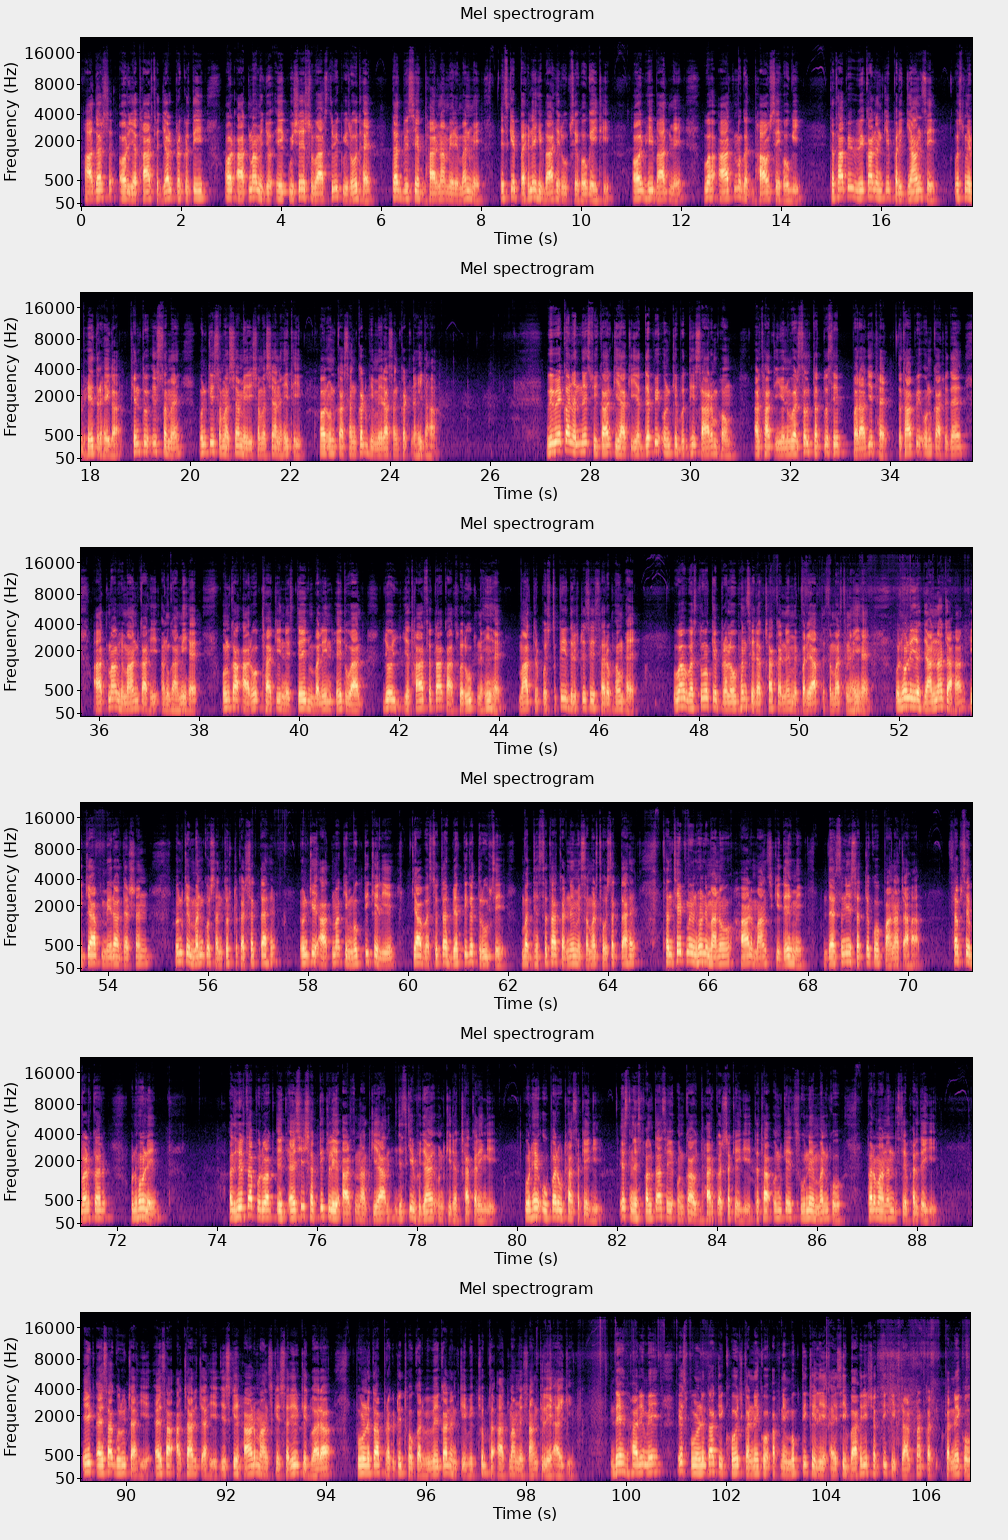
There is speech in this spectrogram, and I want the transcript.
आदर्श और यथार्थ जड़ प्रकृति और आत्मा में जो एक विशेष वास्तविक विरोध है तद विषयक धारणा मेरे मन में इसके पहले ही बाह्य रूप से हो गई थी, और भी बाद में वह आत्मगत भाव से होगी। तथापि विवेकानंद के परिज्ञान से उसमें भेद रहेगा, किंतु इस समय उनकी समस्या मेरी समस्या नहीं थी, और उनका संकट भी मेरा संकट नहीं था। विवेकानंद ने स्वीकार किया कि यद्यपि उनकी बुद्धि सार्वभौम अर्थात यूनिवर्सल तत्व से पराजित है, तथापि उनका हृदय आत्माभिमान का ही अनुगामी है। उनका आरोप था कि निस्तेज मलिन हेतुवाद जो यथार्थता का स्वरूप नहीं है, मात्र पुस्तकीय दृष्टि से सार्वभौम है। वह वस्तुओं के प्रलोभन से रक्षा करने में पर्याप्त समर्थ नहीं है। उन्होंने यह जानना चाहा कि क्या मेरा दर्शन उनके मन को संतुष्ट कर सकता है? उनकी आत्मा की मुक्ति के लिए क्या वस्तुतः व्यक्तिगत रूप से मध्यस्थता करने में समर्थ हो सकता है? संक्षेप में उन्होंने मानो हाड़ मांस की देह में दर्शनीय सत्य को पाना चाहा। सबसे बढ़कर उन्होंने अधीरतापूर्वक एक ऐसी शक्ति के लिए आर्तनाद किया, जिसकी भुजाएँ उनकी रक्षा करेंगी, उन्हें ऊपर उठा सकेगी, इस निष्फलता से उनका उद्धार कर सकेगी, तथा उनके सूने मन को परमानंद से भर देगी। एक ऐसा गुरु चाहिए ऐसा आचार्य चाहिए जिसके हाड़ मांस के शरीर के द्वारा पूर्णता प्रकटित होकर विवेकानंद की विक्षुब्ध आत्मा में शांति ले आएगी। देहधारी में इस पूर्णता की खोज करने को अपनी मुक्ति के लिए ऐसी बाहरी शक्ति की प्रार्थना कर, करने को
